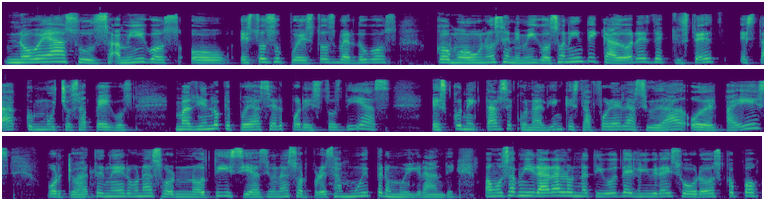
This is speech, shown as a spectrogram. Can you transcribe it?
No vea a sus amigos o estos supuestos verdugos como unos enemigos, son indicadores de que usted está con muchos apegos. Más bien lo que puede hacer por estos días es conectarse con alguien que está fuera de la ciudad o del país porque va a tener unas noticias y una sorpresa muy, pero muy grande. Vamos a mirar a los nativos de Libra y su horóscopo.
